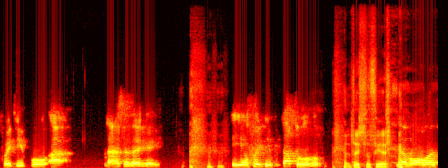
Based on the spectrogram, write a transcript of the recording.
foi tipo, ah, danças é gay. E ele foi tipo, está tudo. Deixa ser. Na boa,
